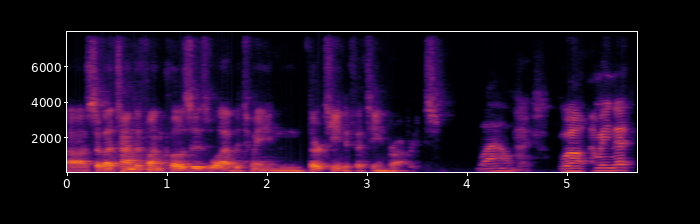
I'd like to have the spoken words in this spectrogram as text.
Uh, so by the time the fund closes, we'll have between 13 to 15 properties. Wow. Nice. Well, I mean, that,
